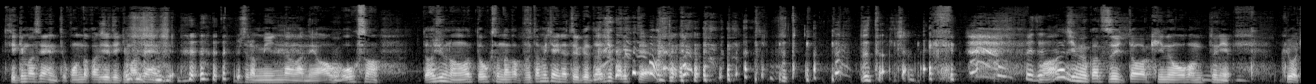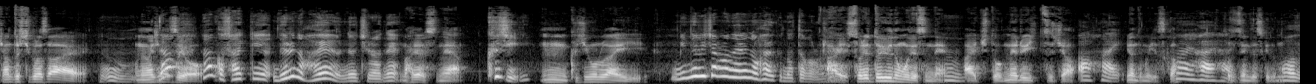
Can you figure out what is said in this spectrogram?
できませんってこんな感じでできませんって。そしたらみんながねあ奥さん大丈夫なのって奥さんなんか豚みたいになってるけど大丈夫って。豚じゃない。豚 マジムカついたわ昨日本当に。今日はちゃんとしてください、お願いしますよ。ななんか最近寝るの早いよね、うちらね。早いですね。9時？うん9時ぐらい。みのりちゃんが寝るの早くなったからね。はい、それというのもですね、はい、ちょっとメール一通じゃあはい。読んでもいいですか？はいはいはい。突然ですけども。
